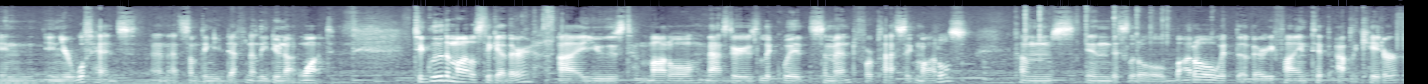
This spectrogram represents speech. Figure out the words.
in in your wolf heads and that's something you definitely do not want to glue the models together I used Model Masters liquid cement for plastic models. Comes in this little bottle with a very fine tip applicator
